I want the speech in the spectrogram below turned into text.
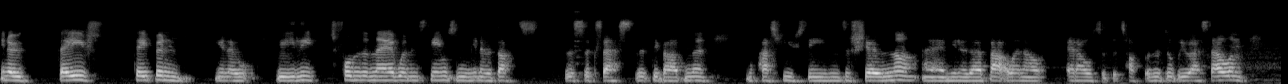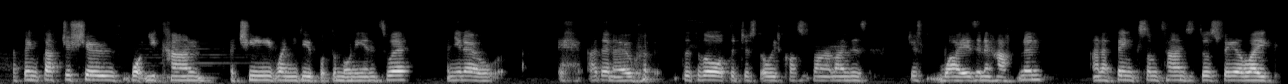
You know, they've they've been you know really funding their women's teams, and you know that's the success that they've had in the, in the past few seasons have shown that. And um, you know they're battling out it out at the top of the WSL, and I think that just shows what you can achieve when you do put the money into it. And you know, I don't know, the thought that just always crosses my mind is just why isn't it happening? And I think sometimes it does feel like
